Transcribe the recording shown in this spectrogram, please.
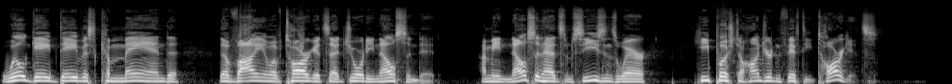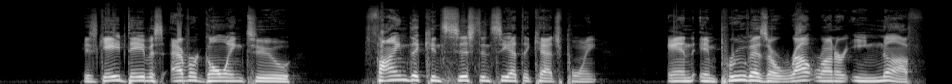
will Gabe Davis command the volume of targets that Jordy Nelson did. I mean, Nelson had some seasons where he pushed 150 targets. Is Gabe Davis ever going to find the consistency at the catch point and improve as a route runner enough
